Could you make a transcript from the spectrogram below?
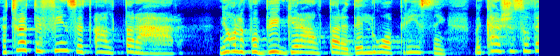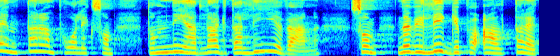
jag tror att det finns ett altare här. Ni håller på och bygger altare, det är lovprisning. Men kanske så väntar han på liksom de nedlagda liven. Som när vi ligger på altaret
